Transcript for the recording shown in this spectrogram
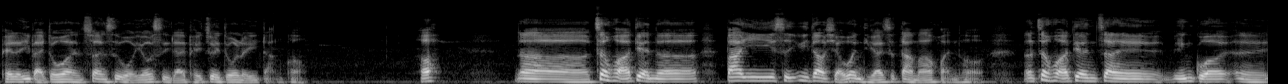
赔了一百多万，算是我有史以来赔最多的一档哈。那振华电呢？八一是遇到小问题还是大麻烦哈？那振华电在民国呃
